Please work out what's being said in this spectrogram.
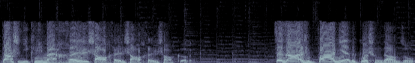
当时你可以买很少很少很少，各位，在这二十八年的过程当中，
